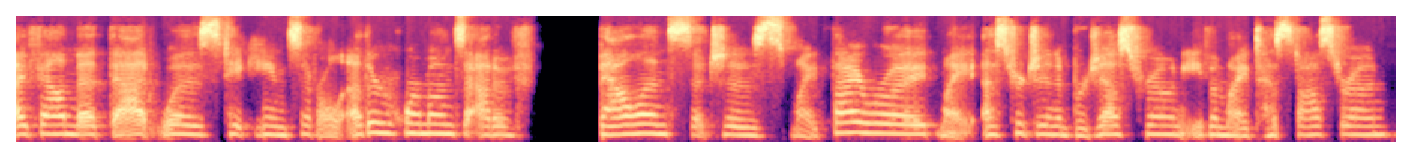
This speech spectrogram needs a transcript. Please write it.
I found that that was taking several other hormones out of balance, such as my thyroid, my estrogen and progesterone, even my testosterone.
